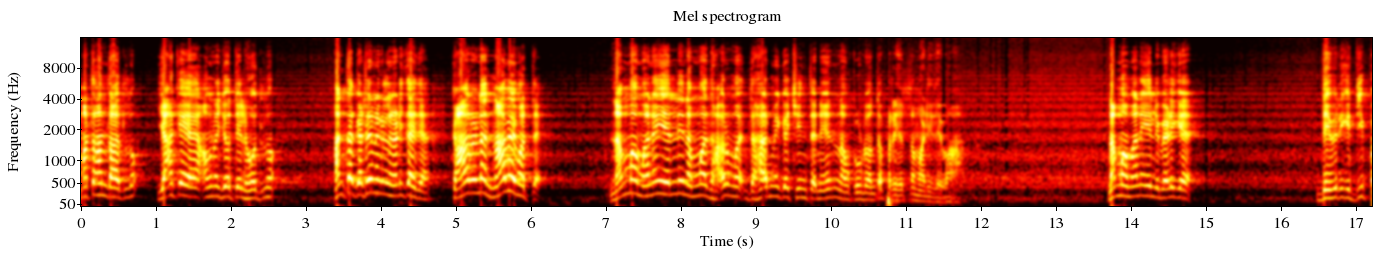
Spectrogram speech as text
ಮತಾಂಧ ಆದ್ಲು ಯಾಕೆ ಅವನ ಜೊತೆಯಲ್ಲಿ ಹೋದ್ಲು? ಅಂಥ ಘಟನೆಗಳು ನಡೀತಾ ಇದೆ. ಕಾರಣ ನಾವೇ ಮತ್ತೆ. ನಮ್ಮ ಮನೆಯಲ್ಲಿ ನಮ್ಮ ಧಾರ್ಮ, ಧಾರ್ಮಿಕ ಚಿಂತನೆಯನ್ನು ನಾವು ಕೊಡುವಂಥ ಪ್ರಯತ್ನ ಮಾಡಿದೆವಾ? ನಮ್ಮ ಮನೆಯಲ್ಲಿ ಬೆಳಿಗ್ಗೆ ದೇವರಿಗೆ ದೀಪ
